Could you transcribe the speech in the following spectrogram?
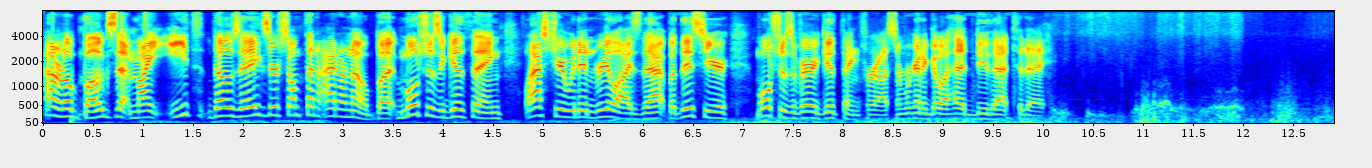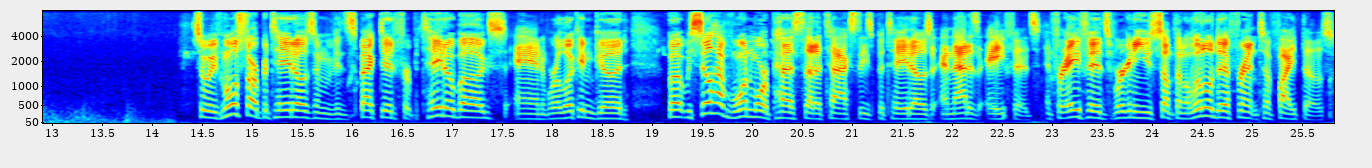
I don't know, bugs that might eat those eggs or something, I don't know. But mulch is a good thing. Last year we didn't realize that, but this year mulch is a very good thing for us and we're gonna go ahead and do that today. So we've mulched our potatoes and we've inspected for potato bugs and we're looking good. But we still have one more pest that attacks these potatoes and that is aphids. And for aphids, we're gonna use something a little different to fight those.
